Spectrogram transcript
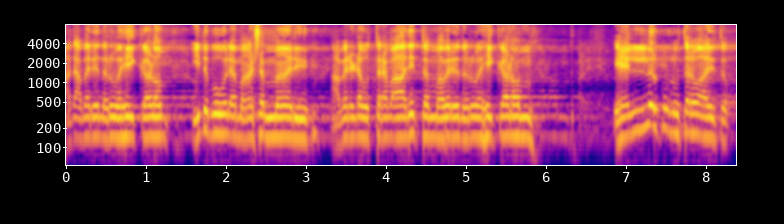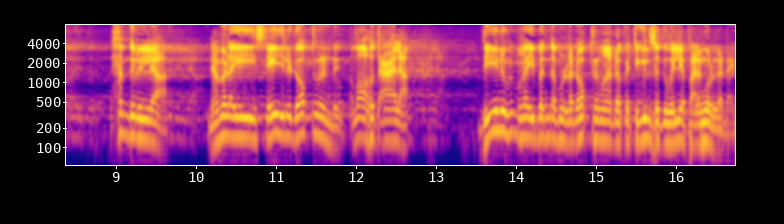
അത് അവർ നിർവഹിക്കണം. ഇതുപോലെ മാഷന്മാര് അവരുടെ ഉത്തരവാദിത്വം അവർ നിർവഹിക്കണം. എല്ലാവർക്കും ഉത്തരവാദിത്വം. അഹമ്മദില്ല നമ്മളെ ഈ സ്റ്റേജിൽ ഡോക്ടർ ഉണ്ട് അള്ളാഹു താല ദീനുമായി ബന്ധമുള്ള ഡോക്ടർമാരുടെ ഒക്കെ ചികിത്സക്ക് വലിയ ഫലം കൊടുക്കട്ടെ.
